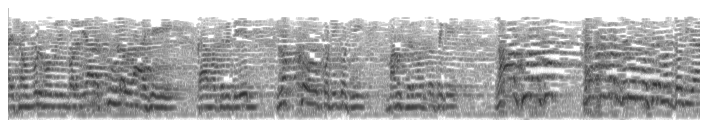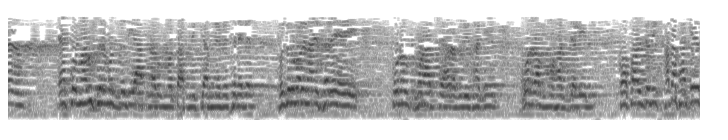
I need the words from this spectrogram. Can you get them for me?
আয়েশা উম্মুল মুমিনিন বলেন, ইয়া রাসূলুল্লাহি, কিয়ামতের দিন লক্ষ কোটি কোটি মানুষের মধ্য থেকে উন্মতের মধ্য দিয়া, এত মানুষের মধ্য দিয়ে আপনার উন্মত আপনি কেমনে বেছে নেবেন? হুজুর বলেন আইসারে কোন ঘোড়ার চেহারা যদি থাকে কোররাম মহাজ্জালিন কপাল যদি সাদা থাকে,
